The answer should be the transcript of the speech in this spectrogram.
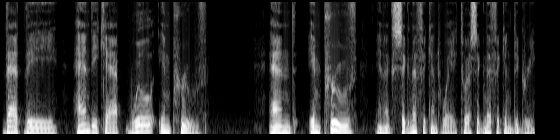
that the handicap will improve and improve in a significant way to a significant degree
